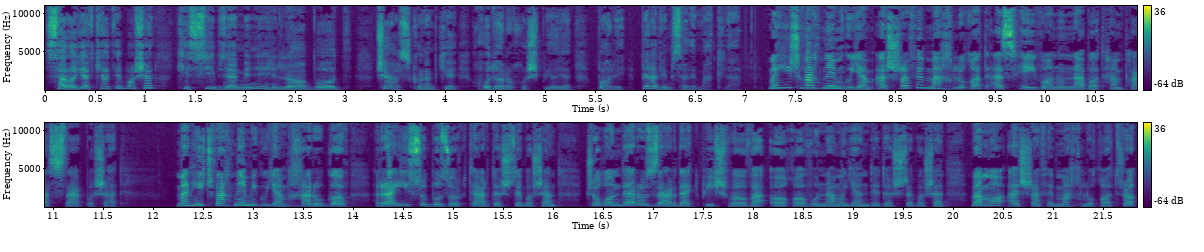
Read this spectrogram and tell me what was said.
سرایت کرده باشد که سیب زمینی لابد چه ارز کنم که خدا را خوش بیاید. باری برویم سر مطلب. من هیچ وقت نمی‌گویم اشرف مخلوقات از حیوان و نبات هم پستر باشد. من هیچ وقت نمی‌گویم خر و گاو رئیس و بزرگتر داشته باشند چغندر و زردک پیشوا و آقا و نماینده داشته باشند و ما اشرف مخلوقات را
